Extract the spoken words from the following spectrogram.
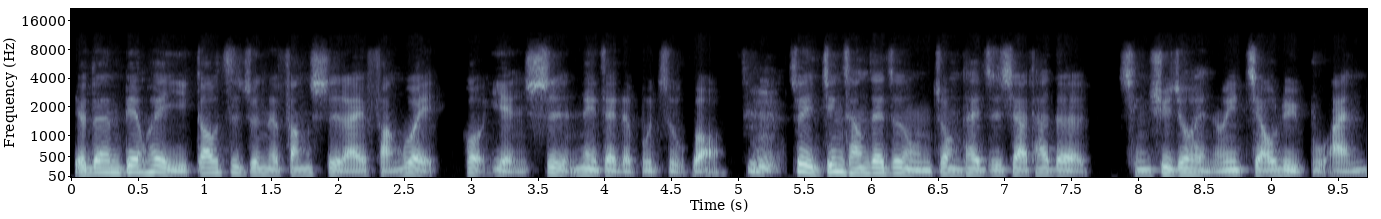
有的人便会以高自尊的方式来防卫或掩饰内在的不足哦。嗯，所以经常在这种状态之下，他的情绪就很容易焦虑不安。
